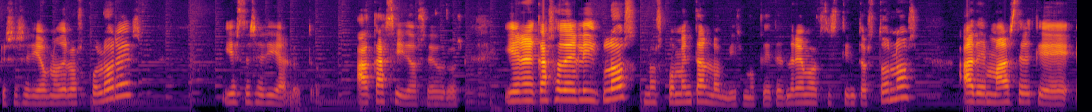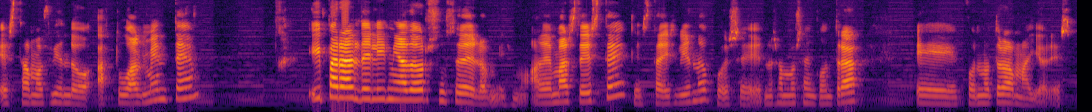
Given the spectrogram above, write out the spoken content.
Ese sería uno de los colores y este sería el otro. A casi 2 euros. Y en el caso del lip gloss nos comentan lo mismo, que tendremos distintos tonos, además del que estamos viendo actualmente y para el delineador sucede lo mismo. Además de este que estáis viendo, pues eh, nos vamos a encontrar eh, con otro a mayores.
